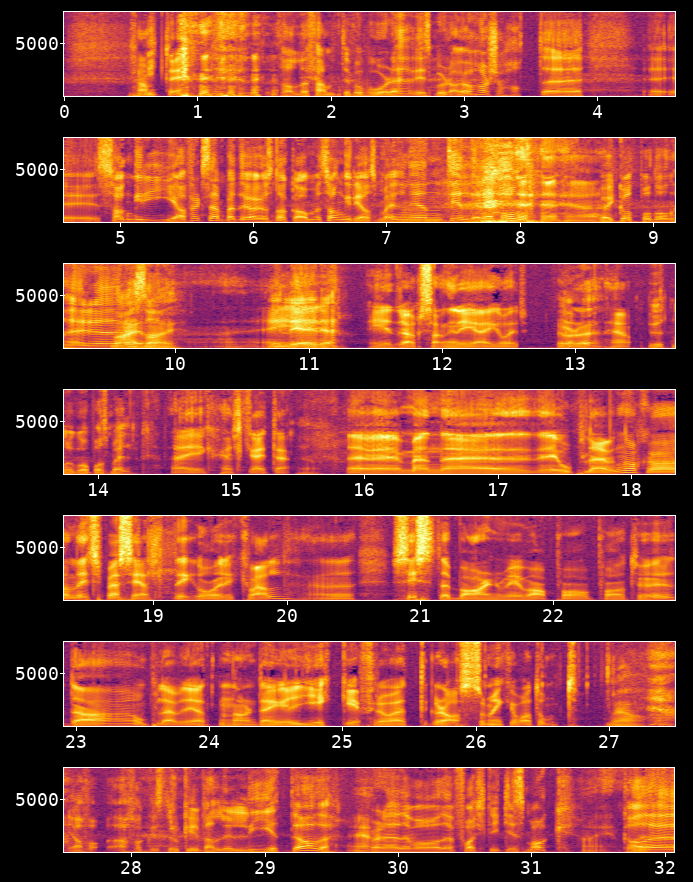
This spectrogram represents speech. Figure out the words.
50. Tallet 50 på bordet. Vi burde jo kanskje hatt eh, eh, sangria, f.eks. Vi har jo snakka om sangriasmellen i en tidligere pod. Vi har ikke gått på noen her. eh, Nei, Risa, nei. I lere. Jeg, jeg drakk sangria i går. Gjør det? Ja, Uten å gå på smell. det gikk helt greit, det. Ja. Uh, men uh, jeg opplevde noe litt spesielt i går kveld. Uh, siste barn vi var på på tur, da opplevde jeg at en Arnt Egil gikk ifra et glass som ikke var tomt. Ja. Jeg har faktisk drukket veldig lite av det. Ja. For det, det, var, det falt ikke i smak. Nei, Hva det,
